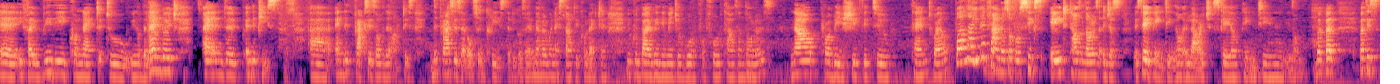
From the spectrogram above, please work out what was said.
uh, if I really connect to you know the language and uh, and the piece. Uh, and the praxis of the artist. The prices have also increased because I remember when I started collecting, you could buy really major work for four thousand dollars. Now probably shifted to 10, 12. Well, now you can find also for six, eight thousand dollars just let's say painting, know, a large scale painting, you know. But but but it's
